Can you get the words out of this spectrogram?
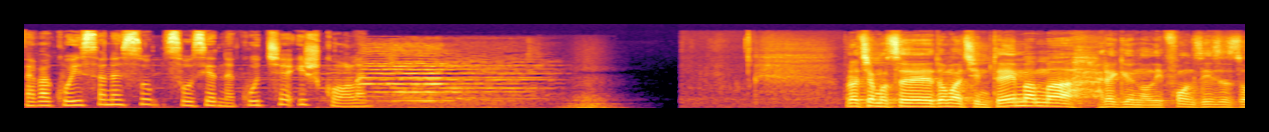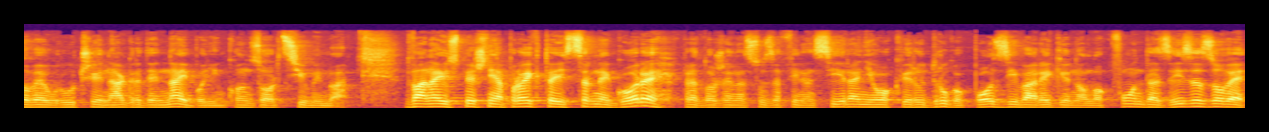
Evakuisane su susjedne kuće i škole. Vraćamo se domaćim temama. Regionalni fond za izazove uručuje nagrade najboljim konzorcijumima. Dva najuspješnija projekta iz Crne Gore predložena su za finansiranje u okviru drugog poziva Regionalnog fonda za izazove,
